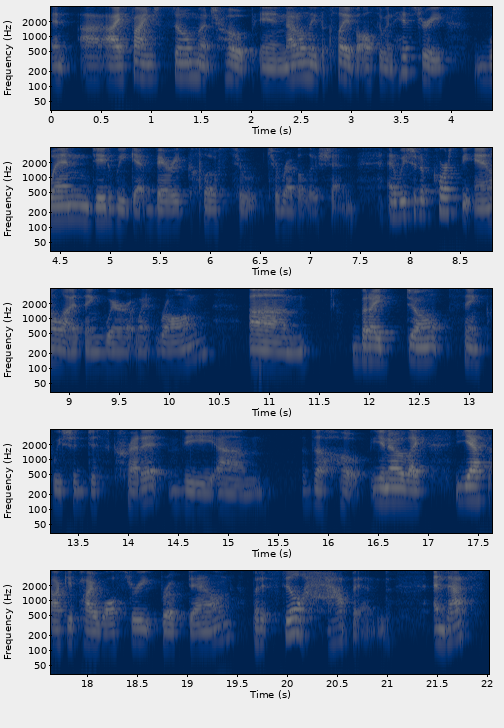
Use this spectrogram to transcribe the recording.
and I, I find so much hope in not only the play but also in history. When did we get very close to, to revolution? And we should, of course, be analyzing where it went wrong. Um, but I don't think we should discredit the um, the hope. You know, like yes, Occupy Wall Street broke down, but it still happened, and that's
